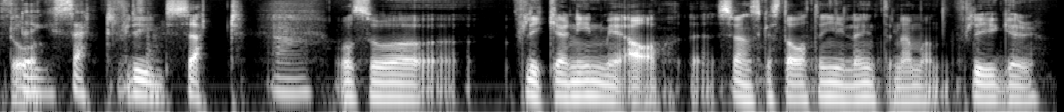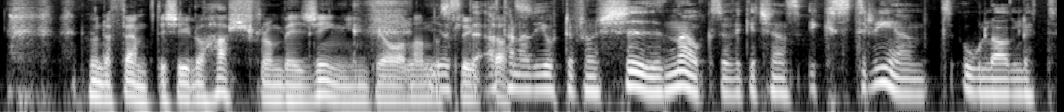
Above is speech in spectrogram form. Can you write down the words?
flygcert. liksom. Flygcert. Ja. Och så flickar han in med, ja, svenska staten gillar inte när man flyger 150 kilo hasch från Beijing in till Arlandas Just det, flygplats. att han hade gjort det från Kina också, vilket känns extremt olagligt.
